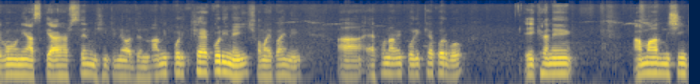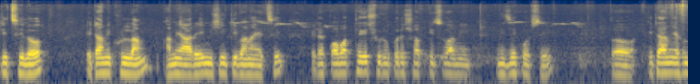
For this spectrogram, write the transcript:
এবং উনি আজকে আসছেন মেশিনটি নেওয়ার জন্য। আমি পরীক্ষা করি নেই, সময় পাইনি এখন আমি পরীক্ষা করব। এইখানে আমার মেশিনটি ছিল, এটা আমি খুললাম। আমি আর এই মেশিনটি বানিয়েছি এটা কভার থেকে শুরু করে সব কিছু আমি নিজে করছি। তো এটা আমি এখন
